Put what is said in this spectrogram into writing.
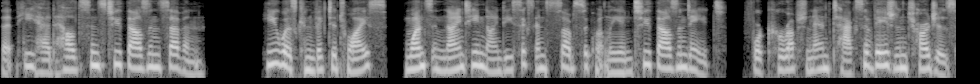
that he had held since 2007. He was convicted twice, once in 1996 and subsequently in 2008, for corruption and tax evasion charges,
